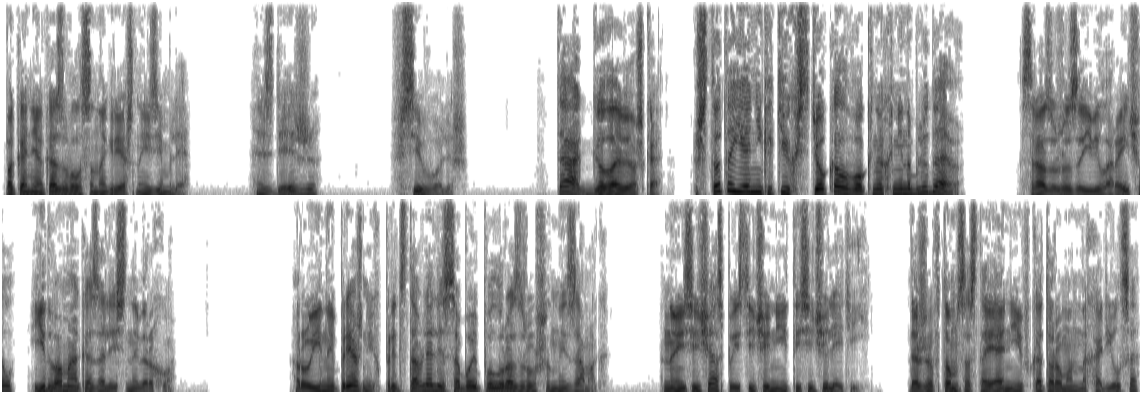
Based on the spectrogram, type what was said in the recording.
пока не оказывался на грешной земле. Здесь же всего лишь. «Так, головешка, что-то я никаких стекол в окнах не наблюдаю», — сразу же заявила Рэйчел, едва мы оказались наверху. Руины прежних представляли собой полуразрушенный замок. Но и сейчас, по истечении тысячелетий, даже в том состоянии, в котором он находился,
